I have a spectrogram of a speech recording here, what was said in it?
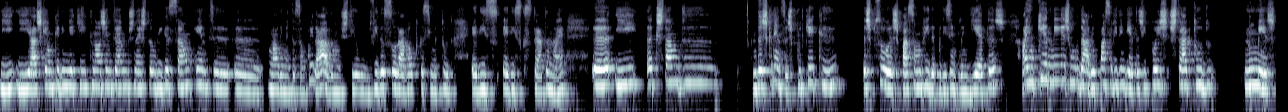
E, e, acho que é um bocadinho aqui que nós entramos nesta ligação entre uh, uma alimentação cuidada, um estilo de vida saudável, porque acima de tudo é disso, é disso que se trata, não é? Uh, e a questão de, das crenças, porque é que as pessoas passam a vida, por exemplo, em dietas, ah, eu quero mesmo mudar, eu passo a vida em dietas e depois estrago tudo num mês,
